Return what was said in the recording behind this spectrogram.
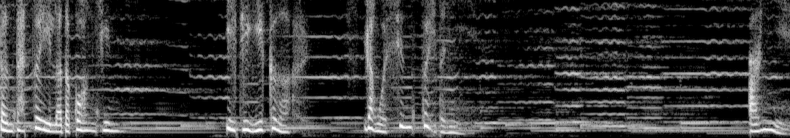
等待醉了的光阴，以及一个让我心醉的你，而你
